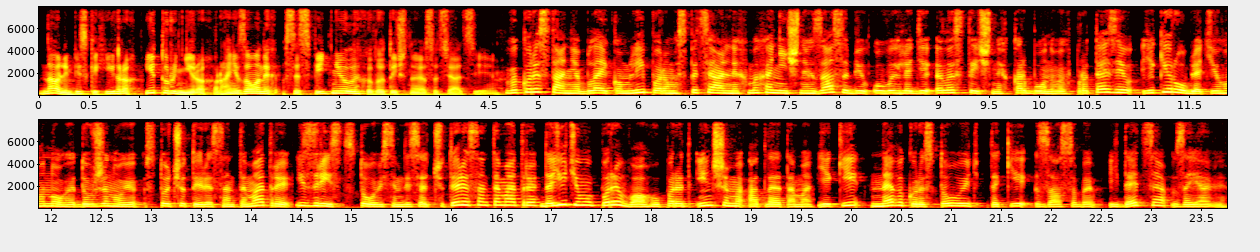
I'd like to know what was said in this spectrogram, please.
на Олімпійських іграх і турнірах, організованих Всесвітньою легкоатлетичною асоціацією. Використання Блейком Ліпером спеціальних механічних засобів у вигляді еластичних карбонових протезів, які роблять його ноги довжиною 104 см і зріст 184 см, дають йому перевагу перед іншими атлетами, які не використовують такі засоби. Йдеться в заяві.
